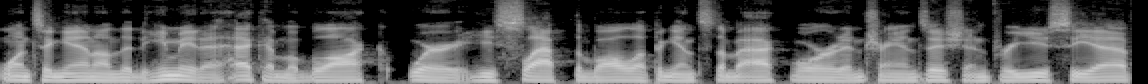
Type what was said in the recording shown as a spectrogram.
Once again, on the he made a heck of a block where he slapped the ball up against the backboard in transition for UCF.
